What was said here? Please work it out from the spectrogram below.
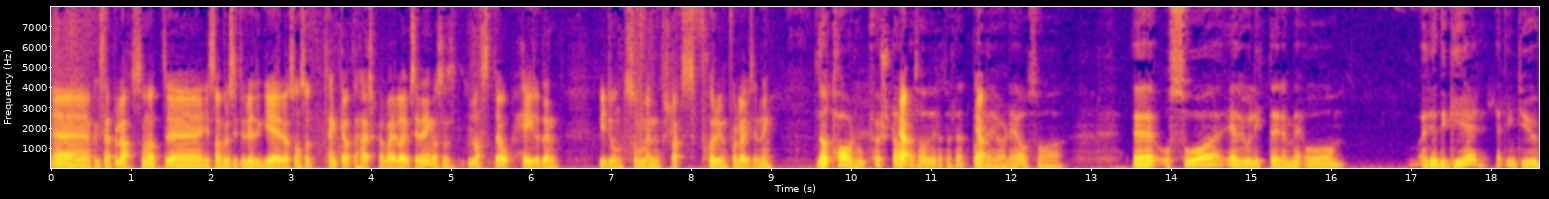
Eh, for eksempel, da. Sånn at eh, for å sitte og redigere og sånn, så tenker jeg at det her skal være livesending, og så laster jeg opp hele den videoen som en slags form for livesending. Da tar du opp først, da. Ja. Altså rett og slett bare gjør det, og så eh, Og så er det jo litt det med å redigere et intervju.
